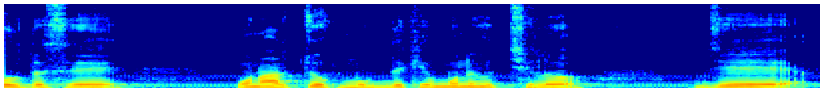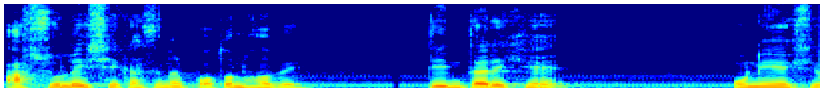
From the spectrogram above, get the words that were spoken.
বলতেছে, ওনার চোখ মুখ দেখে মনে হচ্ছিল যে আসলেই শেখ হাসিনার পতন হবে। তিন তারিখে উনি এসে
